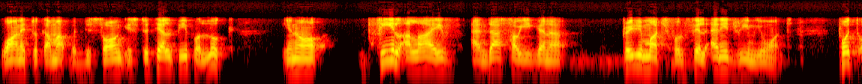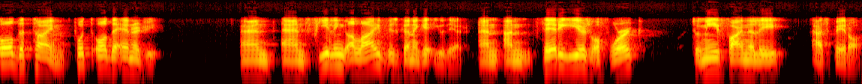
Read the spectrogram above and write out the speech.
wanted to come up with this song is to tell people, look, you know, feel alive, and that's how you're gonna pretty much fulfill any dream you want. Put all the time, put all the energy, and and feeling alive is gonna get you there. And and 30 years of work, to me, finally has paid off.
